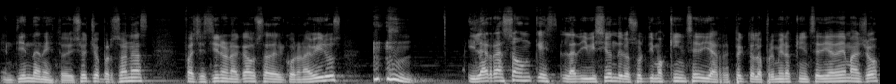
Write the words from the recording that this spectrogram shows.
Entiendan esto, 18 personas fallecieron a causa del coronavirus. Y la razón, que es la división de los últimos 15 días respecto a los primeros 15 días de mayo,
